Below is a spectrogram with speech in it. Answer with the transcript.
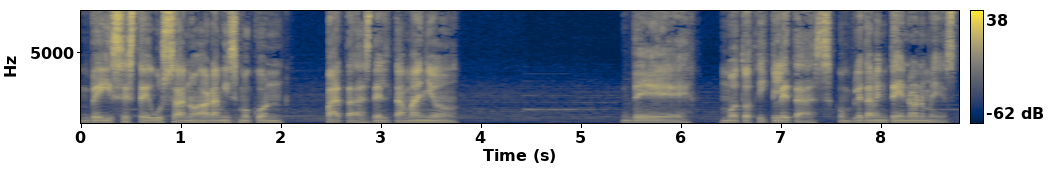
Veis este gusano ahora mismo con patas del tamaño de motocicletas completamente enormes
